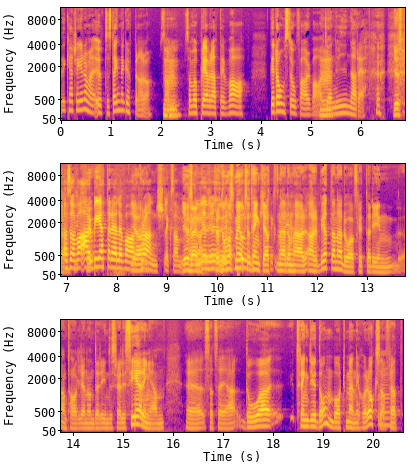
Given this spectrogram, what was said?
det kanske är de här utestängda grupperna då, som, Mm. som upplever att det var det de stod för var Mm. genuinare. Just det. Alltså var arbetare eller var Ja. grunge liksom. Just Men- För då måste man ju också tänka att liksom, när de är- här arbetarna då flyttade in antagligen under industrialiseringen Mm. eh, så att säga, då trängde ju de bort människor också Mm. för att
